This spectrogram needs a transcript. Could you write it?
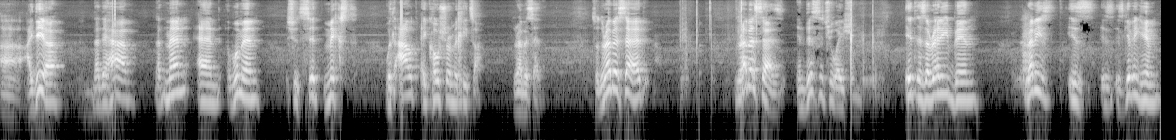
uh, idea that they have that men and women should sit mixed without a kosher mechitza. The Rebbe said. So the Rebbe said, the Rebbe says, in this situation, it has already been. Rebbe is, is, is, is giving him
